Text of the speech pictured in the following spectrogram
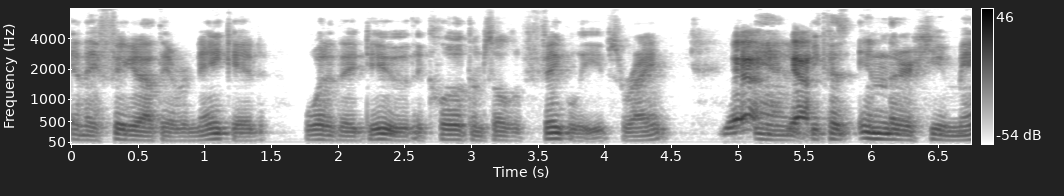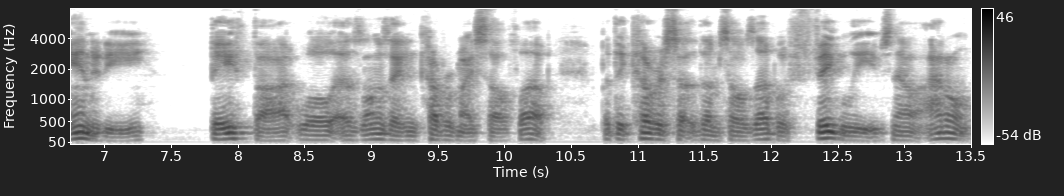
and they figured out they were naked, what did they do? They clothed themselves with fig leaves, right? Yeah. And yeah. because in their humanity, they thought, well, as long as I can cover myself up, but they cover themselves up with fig leaves. Now, I don't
